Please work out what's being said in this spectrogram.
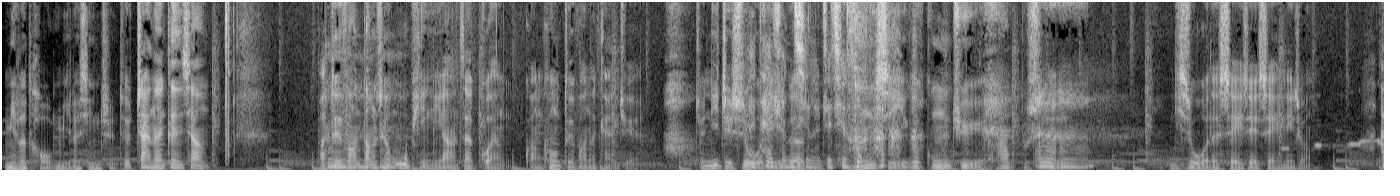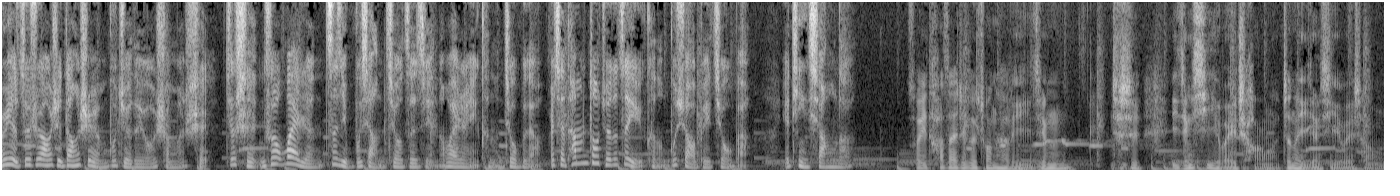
迷了头，迷了心智。就渣男更像把对方当成物品一样，在管管控对方的感觉。就你只是哎我的一个东西，一个工具，而不是。你是我的谁谁谁那种。而且最重要是当事人不觉得有什么事，就是你说外人自己不想救自己，那外人也可能救不了，而且他们都觉得自己可能不需要被救吧，也挺香的。所以他在这个状态里已经就是已经习以为常了，真的已经习以为常了。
